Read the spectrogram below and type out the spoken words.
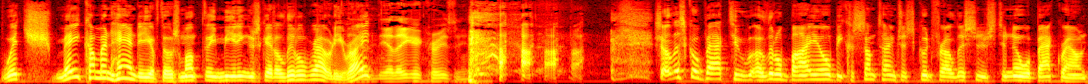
which may come in handy if those monthly meetings get a little rowdy, right? Yeah, they get crazy. so let's go back to a little bio because sometimes it's good for our listeners to know a background.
